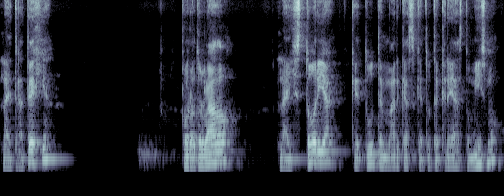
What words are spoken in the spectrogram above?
la estrategia. Por otro lado, la historia que tú te marcas, que tú te creas tú mismo.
